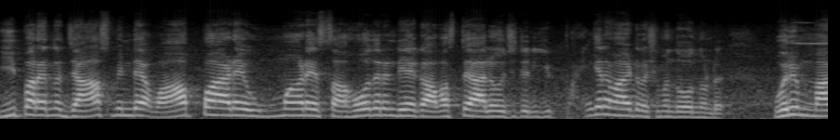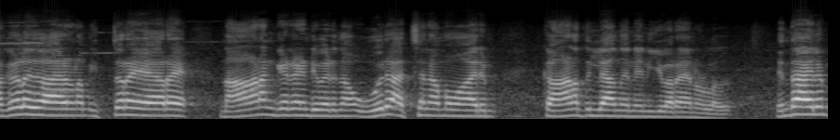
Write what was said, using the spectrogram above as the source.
ഈ പറയുന്ന ജാസ്മിന്റെ വാപ്പാടെ ഉമ്മാടെ സഹോദരന്റെയൊക്കെ അവസ്ഥ ആലോചിച്ചിട്ട് എനിക്ക് ഭയങ്കരമായിട്ട് വിഷമം തോന്നുന്നുണ്ട്. ഒരു മകൾ കാരണം ഇത്രയേറെ നാണം കേടേണ്ടി വരുന്ന ഒരു അച്ഛനമ്മമാരും കാണത്തില്ല എന്ന് തന്നെ എനിക്ക് പറയാനുള്ളത്. എന്തായാലും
